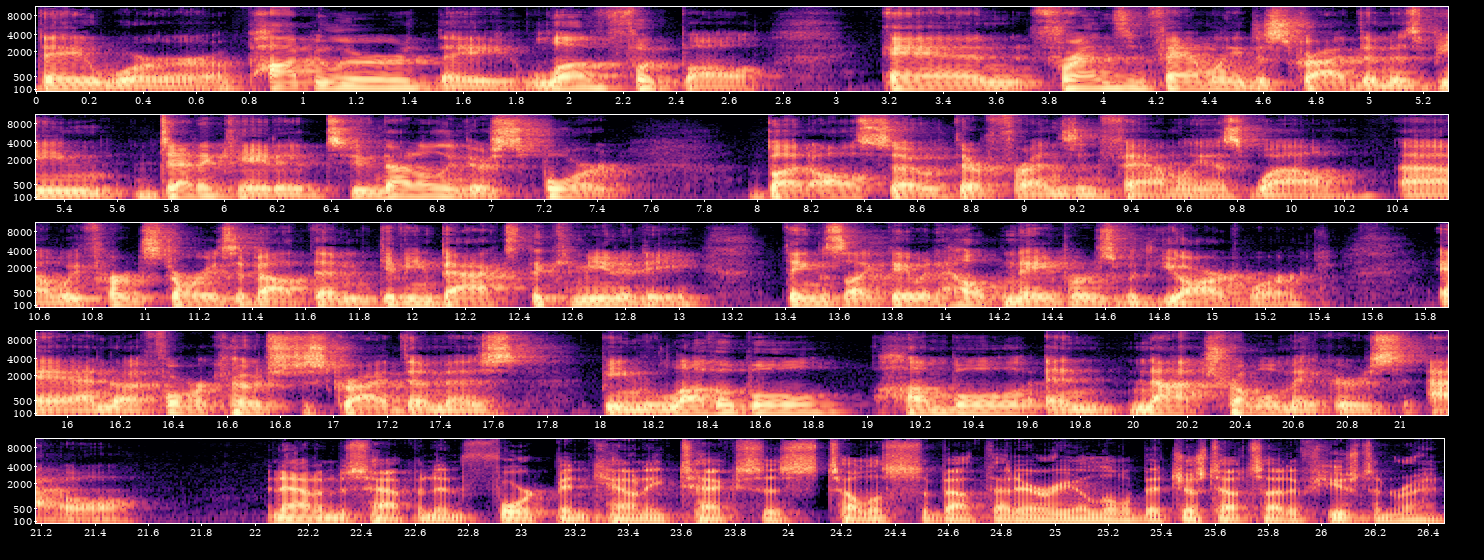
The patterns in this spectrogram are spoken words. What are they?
They were popular, they loved football and friends and family describe them as being dedicated to not only their sport, but also their friends and family as well. Uh, we've heard stories about them giving back to the community, things like they would help neighbors with yard work. And a former coach described them as being lovable, humble, and not troublemakers at all. And Adam, this happened in Fort Bend County, Texas. Tell us about that area a little bit, just outside of Houston, right?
